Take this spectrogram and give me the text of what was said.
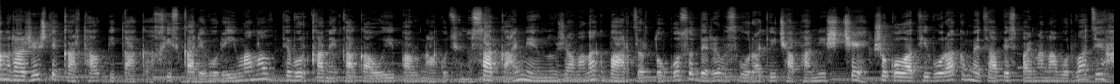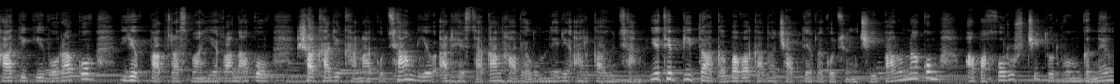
անհրաժեշտ է կարդալ պիտակը։ Խիստ կարևոր է իմանալ, թե որքան է կակաոյի պարունակությունը։ Սակայն միևնույն ժամանակ բարձր տոկոսը դերևս որակի չափանիշ չէ։ Շոկոլադի որակը մեծապես պայմանավորված է հատիկի որակով եւ պատրաստման եղանակով, շաքարի քանակությամբ եւ արհեստական հավելումների արկայությամբ։ Եթե պիտակը բավականաչափ տեղեկություն չի պարունակում, ապա խորհուրդ չի տուրվում գնել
